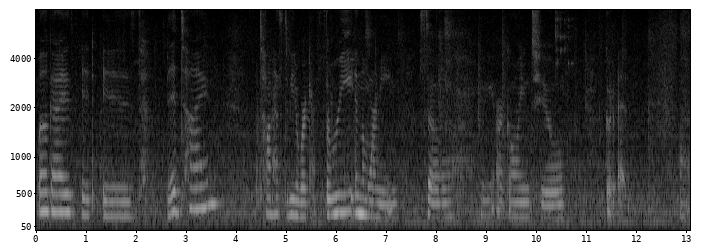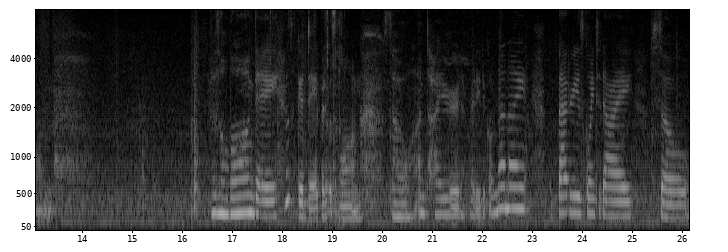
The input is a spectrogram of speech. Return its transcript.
Well guys, it is bedtime. Tom has to be to work at three in the morning. So we are going to go to bed. Um, it was a long day. It was a good day, but it was long. So I'm tired, ready to go night night. The battery is going to die. So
